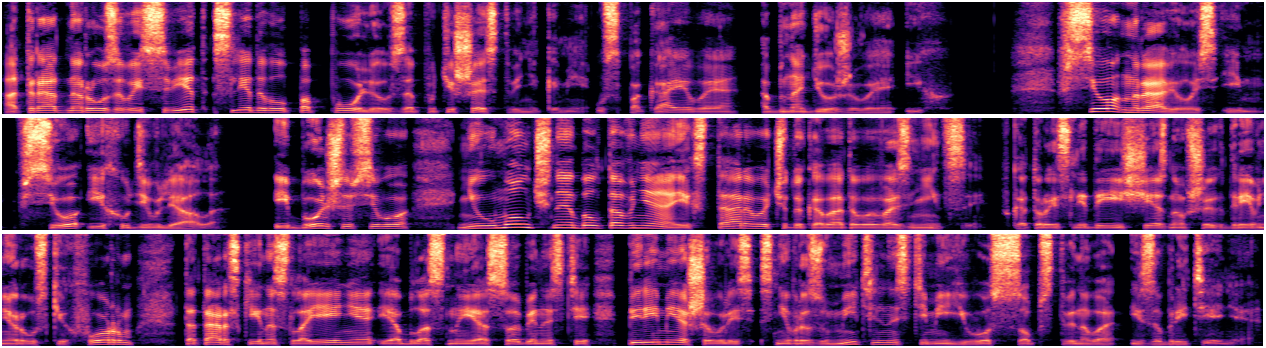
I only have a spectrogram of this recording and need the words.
Отрадно-розовый свет следовал по полю за путешественниками, успокаивая, обнадеживая их. Все нравилось им, все их удивляло. И больше всего неумолчная болтовня их старого чудаковатого возницы, в которой следы исчезнувших древнерусских форм, татарские наслоения и областные особенности перемешивались с невразумительностями его собственного изобретения.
